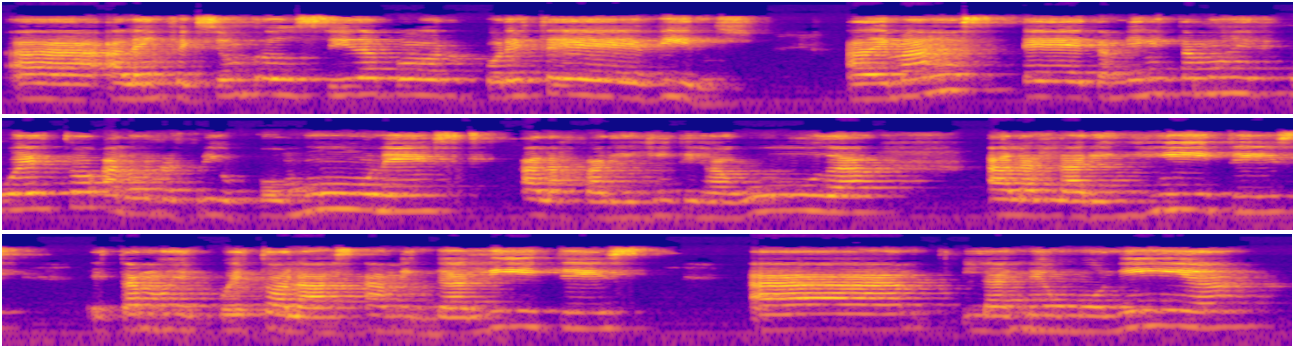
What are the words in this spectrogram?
A, la infección producida por, por este virus. Además, eh, también estamos expuestos a los resfríos comunes, a las faringitis agudas, a las laringitis, estamos expuestos a las amigdalitis, a la neumonía,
